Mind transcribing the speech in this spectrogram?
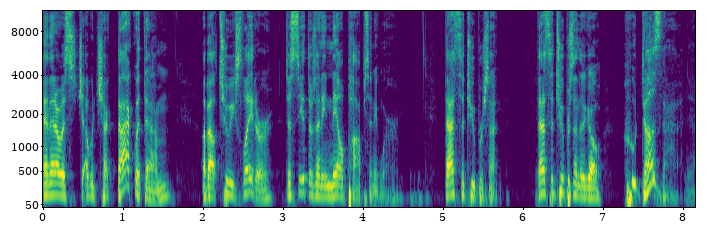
And then I was I would check back with them about two weeks later to see if there's any nail pops anywhere. That's the two percent. That's the two percent that go, who does that? Yeah.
